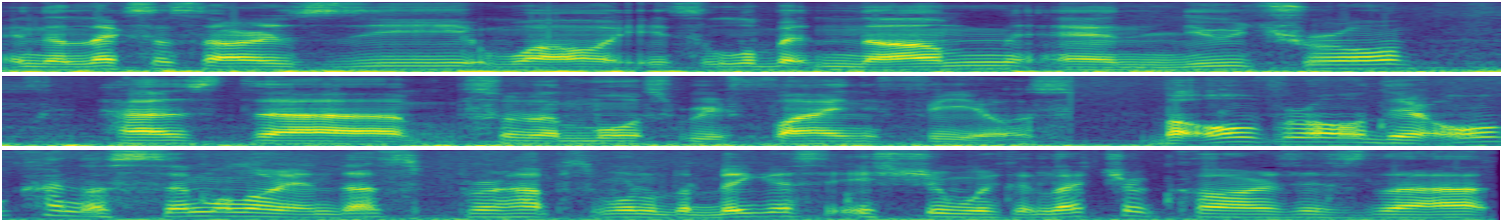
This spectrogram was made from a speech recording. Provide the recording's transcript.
and the Lexus RZ, while it's a little bit numb and neutral, has the sort of most refined feels. But overall, they're all kind of similar, and that's perhaps one of the biggest issue with electric cars is that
